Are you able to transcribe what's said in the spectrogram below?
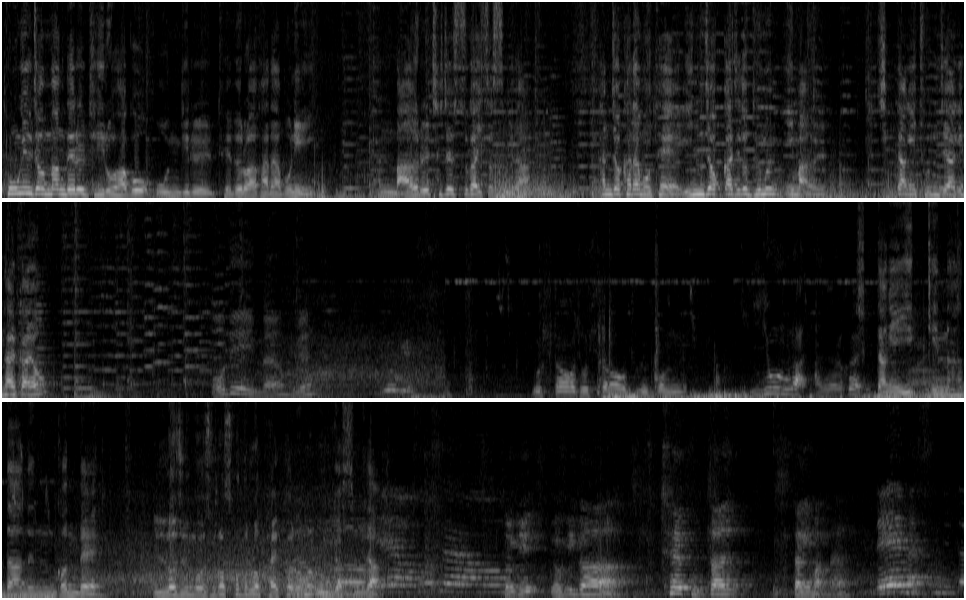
통일 전망대를 뒤로 하고 온 길을 되돌아가다 보니 한 마을을 찾을 수가 있었습니다. 한적하다 못해 인적까지도 드문 이 마을. 식당이 존재하긴 할까요? 어디에 있나요? 왜? 요시당하고 조시당하고 두개 없는데 이경은 안할 거야. 식당이 있긴 하다는 건데 일러준 곳으로 서둘러 발걸음을 옮겼습니다. 저기 여기가 최북단 식당이 맞나요? 네, 맞습니다.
